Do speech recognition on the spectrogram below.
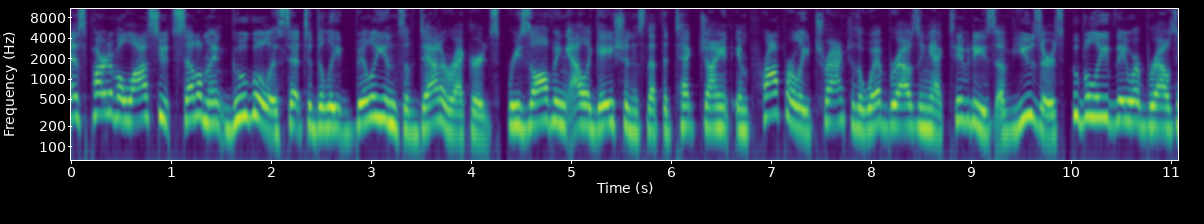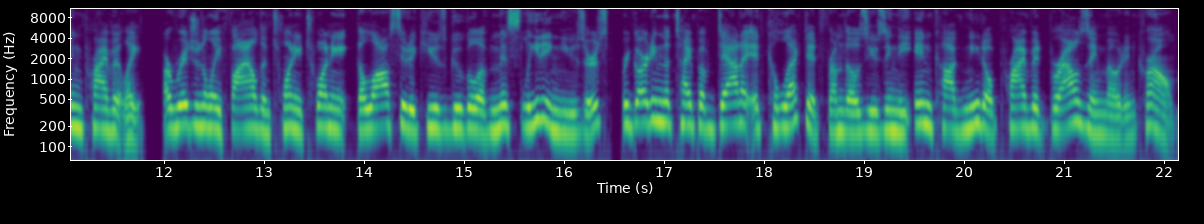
As part of a lawsuit settlement, Google is set to delete billions of data records, resolving allegations that the tech giant improperly tracked the web browsing activities of users who believed they were browsing privately. Originally filed in 2020, the lawsuit accused Google of misleading users regarding the type of data it collected from those using the incognito private browsing mode in Chrome.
